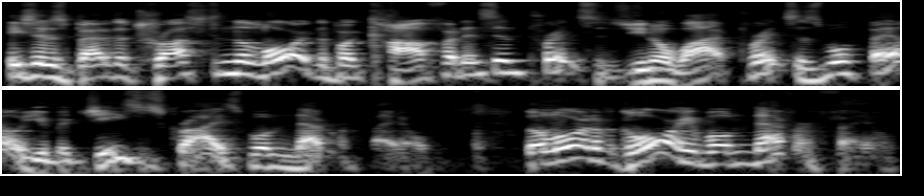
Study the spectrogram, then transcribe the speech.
He said it's better to trust in the Lord than put confidence in princes. You know why? Princes will fail you, but Jesus Christ will never fail. The Lord of glory will never fail.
